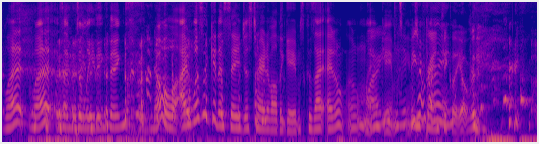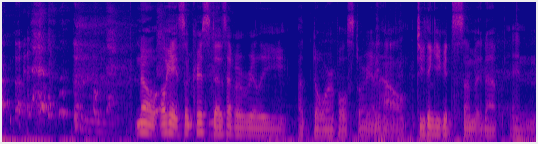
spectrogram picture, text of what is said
What? What? As I'm deleting things. No, I wasn't gonna say just tired of all the games because I, I don't I don't Why mind are you games. typing Games are fine. frantically over there? No, okay. So Chris does have a really adorable story on how. Do you think you could sum it up in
